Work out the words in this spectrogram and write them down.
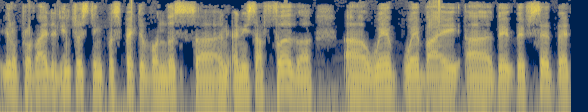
you know, provided interesting perspective on this, uh, and, Anissa further, uh, where, whereby uh, they, they've said that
